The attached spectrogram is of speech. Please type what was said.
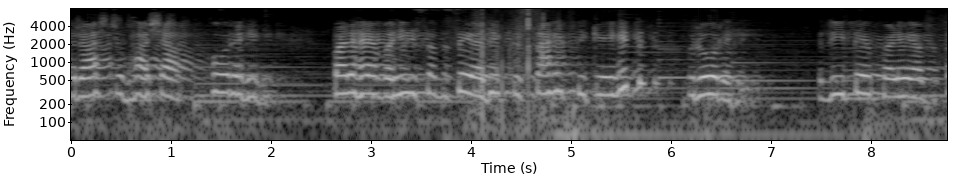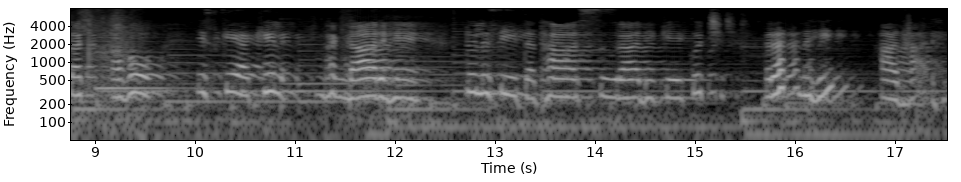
राष्ट्रभाषा हो रही। पर है वही सबसे अधिक साहित्य के हित, रो रही। रीते पड़े अब तक, अहो, इसके अखिल भंडार हैं। तुलसी तथा सूरादि के कुछ रत्न ही आधार है।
